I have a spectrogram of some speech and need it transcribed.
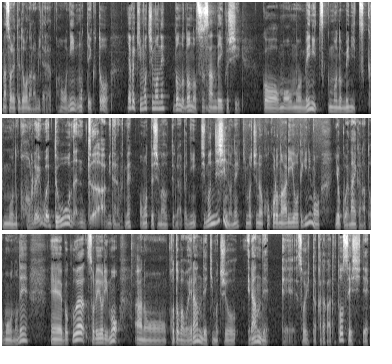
まあ、それってどうなのみたいな方に持っていくとやっぱり気持ちもねどんどんどんどんすさんでいくしこうもうもう目につくもの目につくものこれはどうなんだみたいなことね思ってしまうっていうのはやっぱり自分自身のね気持ちの心のありよう的にもよくはないかなと思うので、えー、僕はそれよりもあの言葉を選んで気持ちを選んでえー、そういった方々と接して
